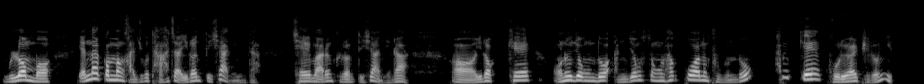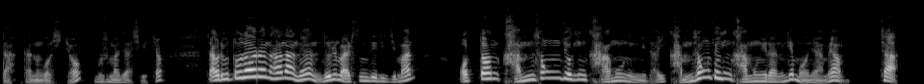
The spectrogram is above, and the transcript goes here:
물론 뭐 옛날 것만 가지고 다 하자 이런 뜻이 아닙니다. 제 말은 그런 뜻이 아니라 어, 이렇게 어느 정도 안정성을 확보하는 부분도 함께 고려할 필요는 있다라는 것이죠. 무슨 말인지 아시겠죠? 자, 그리고 또 다른 하나는 늘 말씀드리지만 어떤 감성적인 감흥입니다. 이 감성적인 감흥이라는 게 뭐냐면 자,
